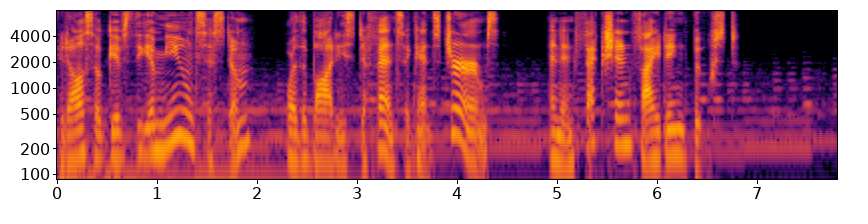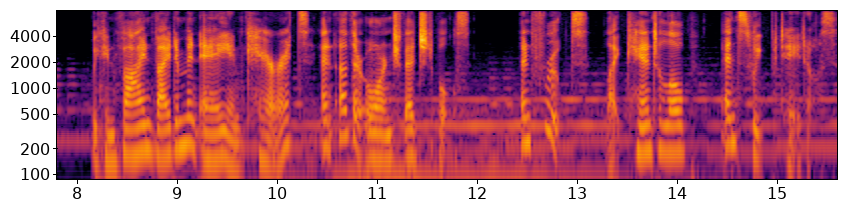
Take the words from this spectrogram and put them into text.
It also gives the immune system, or the body's defense against germs, an infection fighting boost. We can find vitamin A in carrots and other orange vegetables, and fruits like cantaloupe and sweet potatoes.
